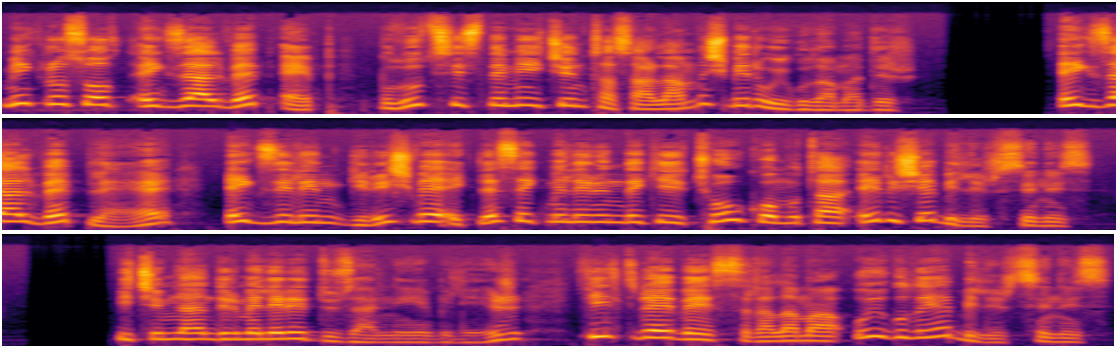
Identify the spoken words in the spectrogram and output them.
Microsoft Excel Web App, bulut sistemi için tasarlanmış bir uygulamadır. Excel Web ile Excel'in giriş ve ekle sekmelerindeki çoğu komuta erişebilirsiniz. Biçimlendirmeleri düzenleyebilir, filtre ve sıralama uygulayabilirsiniz.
